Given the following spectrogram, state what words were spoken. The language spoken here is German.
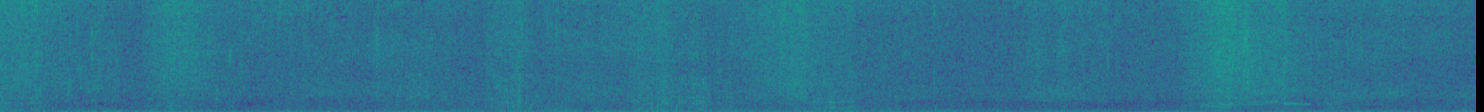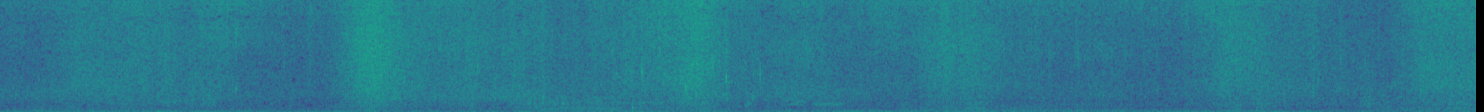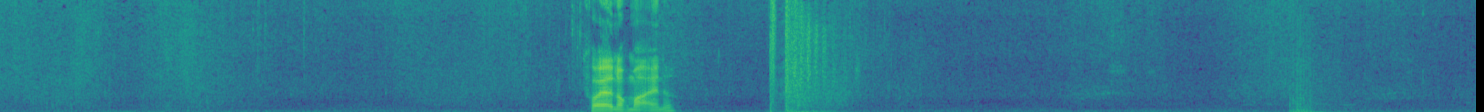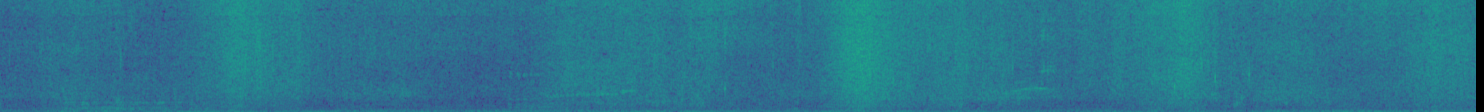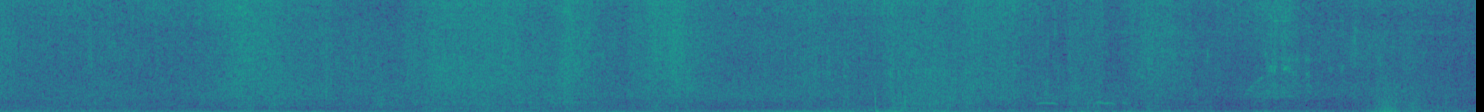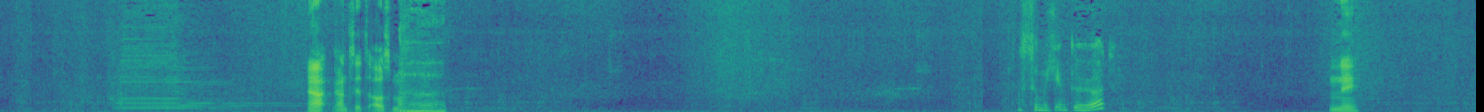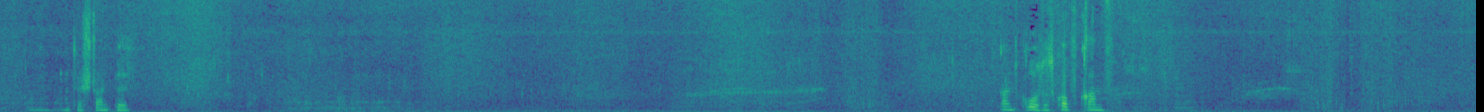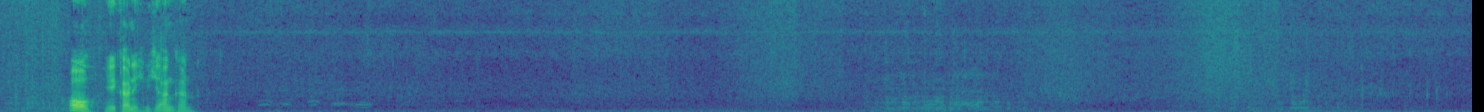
Feuer noch mal eine. Ja, kannst jetzt ausmachen. Hast du mich eben gehört? Nee. Der Standbild. Ganz großes Kopfkrampf. Oh, hier kann ich nicht ankern.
